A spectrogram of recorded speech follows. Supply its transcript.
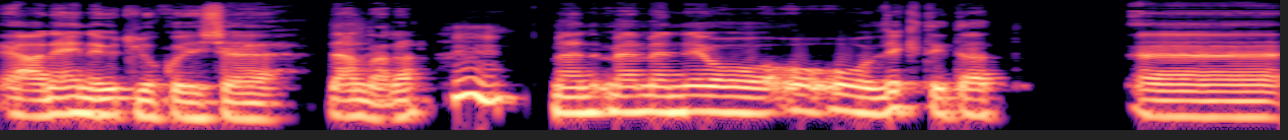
Ja, det ene utelukker ikke det andre. der. Mm. Men, men, men det er jo viktig at eh,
